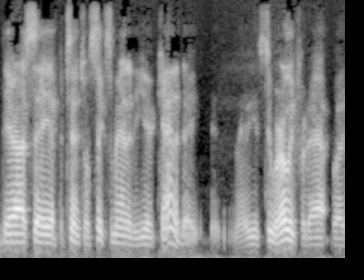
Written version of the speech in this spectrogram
dare I say, a potential six man of the year candidate, maybe it's too early for that, but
